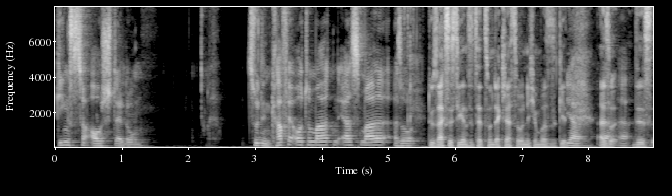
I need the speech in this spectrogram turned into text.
ging es zur Ausstellung zu den Kaffeeautomaten erstmal. Also du sagst es die ganze Zeit so und erklärst aber nicht, um was es geht. Ja, also ja, ja, das,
